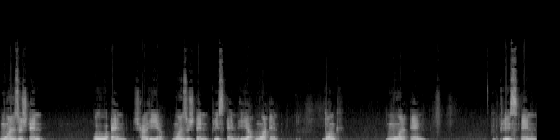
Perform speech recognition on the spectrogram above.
moins زوج N و N شحال هي moins زوج N plus N هي moins N donc moins N plus N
